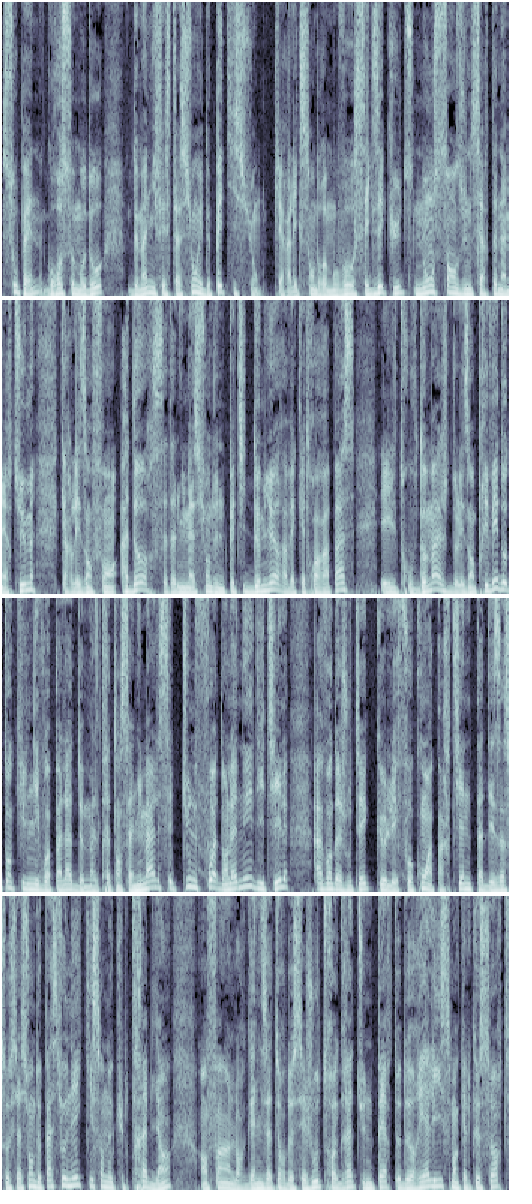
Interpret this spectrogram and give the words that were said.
sous peine, grosso modo, de manifestations et de pétitions. Pierre-Alexandre Mouveau s'exécute, non sans une certaine amertume, car les enfants adorent cette animation d'une petite demi-heure avec les trois rapaces, et ils trouvent dommage de les en priver, d'autant qu'ils n'y voient pas là de maltraitance animale. C'est une fois dans l'année, dit-il, avant d'ajouter que les faucons appartiennent à des associations de passionnés qui s'en occupent très bien. Enfin, l'organisateur de ces joutes regrette une perte de réalisme en quelque sorte,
